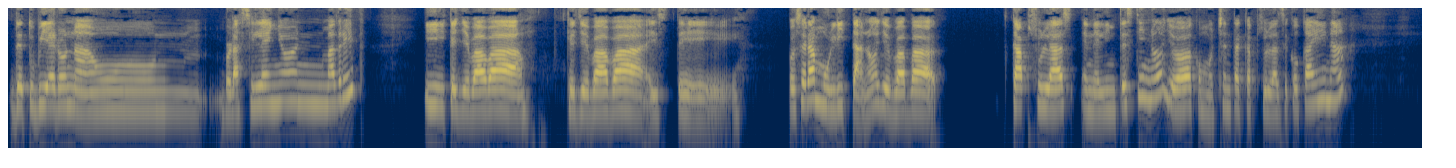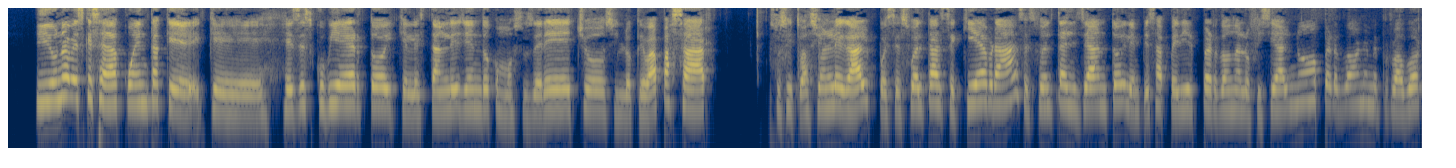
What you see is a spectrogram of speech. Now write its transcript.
detuvieron a un brasileño en Madrid y que llevaba, que llevaba, este, pues era mulita, ¿no? Llevaba cápsulas en el intestino, llevaba como 80 cápsulas de cocaína y una vez que se da cuenta que, es descubierto y que le están leyendo como sus derechos y lo que va a pasar, su situación legal, pues se suelta, se quiebra, se suelta el llanto y le empieza a pedir perdón al oficial. No, perdóneme, por favor.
